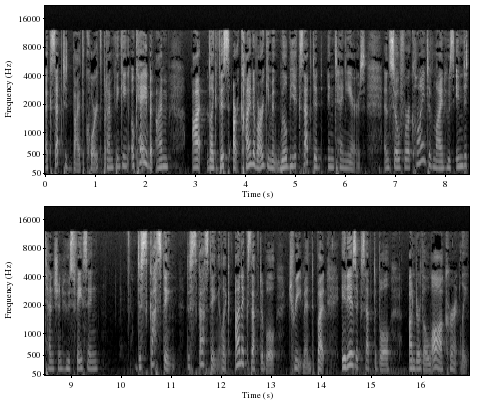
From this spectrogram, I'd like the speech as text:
accepted by the courts, but I'm thinking, okay, but I'm I, like this kind of argument will be accepted in 10 years. And so for a client of mine who's in detention, who's facing disgusting, disgusting, like unacceptable treatment, but it is acceptable under the law currently.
